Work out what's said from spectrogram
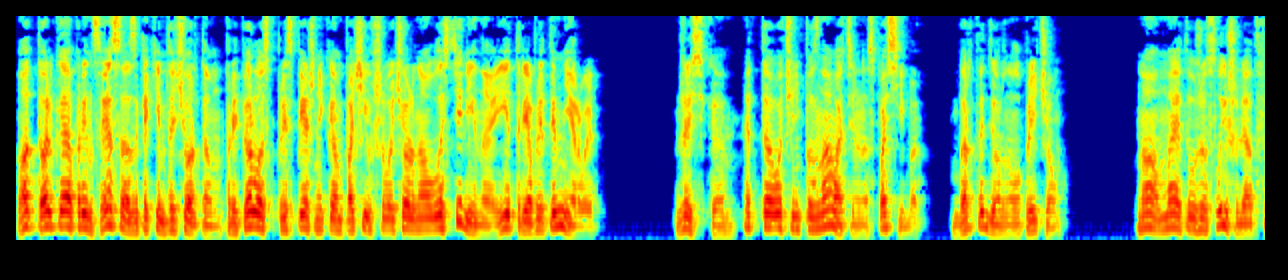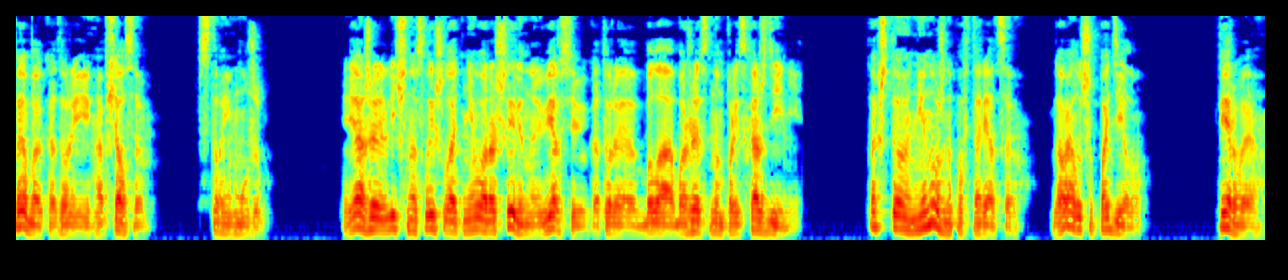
Вот только принцесса за каким-то чертом приперлась к приспешникам почившего черного властелина и треплет им нервы. Джессика, это очень познавательно, спасибо. Берта дернула плечом. Но мы это уже слышали от Феба, который общался с твоим мужем. Я же лично слышал от него расширенную версию, которая была о божественном происхождении. Так что не нужно повторяться. Давай лучше по делу. Первое.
